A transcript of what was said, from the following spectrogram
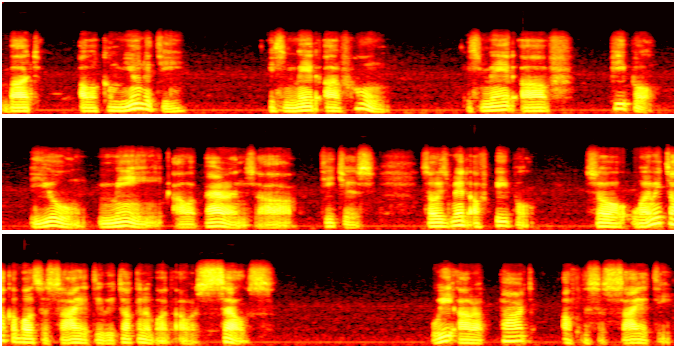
But our community is made of whom? It's made of people. You, me, our parents, our teachers. So it's made of people. So when we talk about society, we're talking about ourselves. We are a part of the society.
